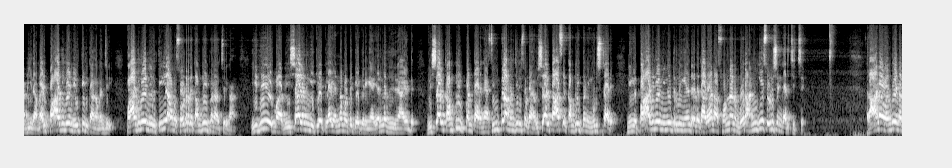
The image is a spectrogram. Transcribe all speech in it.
அப்படின்ற மாதிரி பாதியிலே நிறுத்திருக்காங்க மஞ்சிரி பாதியிலே நிறுத்தி அவங்க சொல்றதை கம்ப்ளீட் பண்ண வச்சிருக்காங்க. இது விஷால நீங்க கேட்கல என்ன மட்டும் கேக்குறீங்க என்னது இது நியாயம்னு விஷால் கம்ப்ளீட் பண்ணிட்டாருங்க. சிம்பிளா மஞ்சுரி சொல்றாங்க விஷால் டாஸ்க் கம்ப்ளீட் பண்ணி முடிச்சிட்டாரு. நீங்க பாதியிலே நின்றுட்டு இருந்தீங்கன்றதுக்காக நான் சொன்னனும் போது அங்கேயே சொல்யூஷன் கிடைச்சிச்சு. ராணா வந்து என்ன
